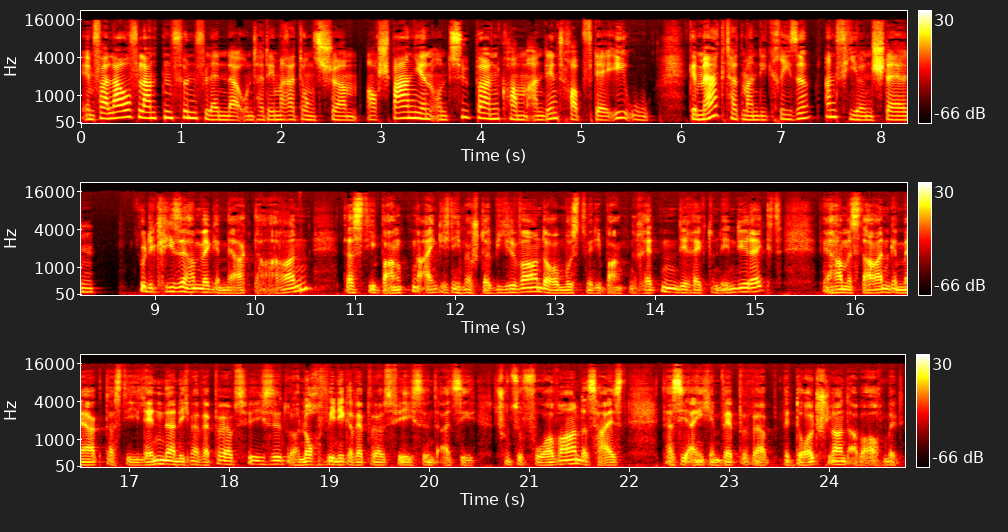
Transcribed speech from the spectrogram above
Im Verlauf landen fünf Länder unter dem Rettungsschirm. Auch Spanien und Zypern kommen an den Tropf der EU. Gemerkt hat man die Krise an vielen Stellen. Nur die Krise haben wir gemerkt daran, dass die Banken eigentlich nicht mehr stabil waren. Darum mussten wir die Banken retten, direkt und indirekt. Wir haben es daran gemerkt, dass die Länder nicht mehr wettbewerbsfähig sind oder noch weniger wettbewerbsfähig sind, als sie schon zuvor waren. Das heißt, dass sie eigentlich im Wettbewerb mit Deutschland, aber auch mit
